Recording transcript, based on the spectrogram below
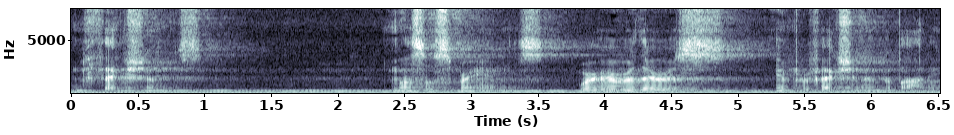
infections, muscle sprains, wherever there is imperfection in the body,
